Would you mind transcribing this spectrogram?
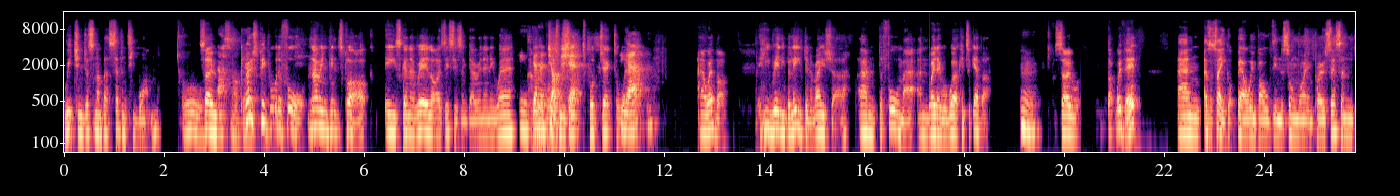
reaching just number 71. Oh, So that's not good. Most people would have thought, knowing Vince Clarke, he's going to realise this isn't going anywhere. He's going to jump ship. Project or whatever. Yeah. However, he really believed in Erasure and the format and the way they were working together. Mm. So stuck with it. And as I say, got Bell involved in the songwriting process and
